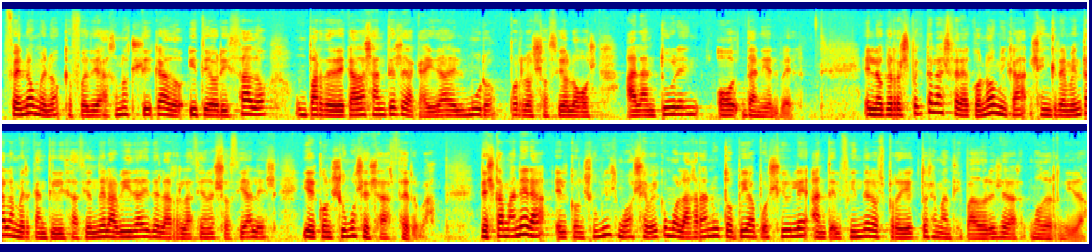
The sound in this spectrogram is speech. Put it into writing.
fenómeno que fue diagnosticado y teorizado un par de décadas antes de la caída del muro por los sociólogos Alan Turing o Daniel Bell. En lo que respecta a la esfera económica, se incrementa la mercantilización de la vida y de las relaciones sociales y el consumo se exacerba. De esta manera, el consumismo se ve como la gran utopía posible ante el fin de los proyectos emancipadores de la modernidad.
